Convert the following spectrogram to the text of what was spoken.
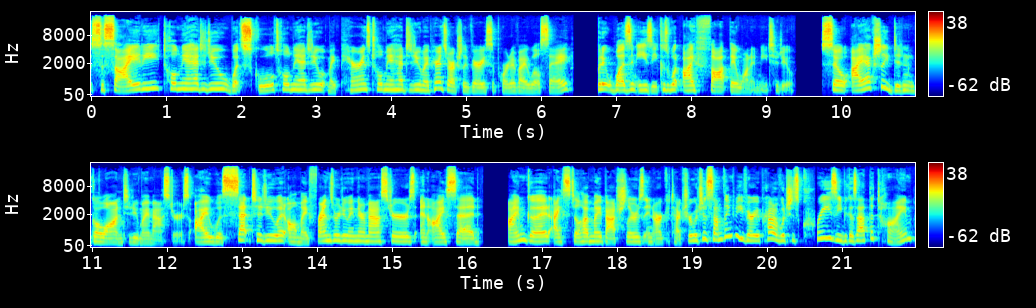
society told me I had to do, what school told me I had to do, what my parents told me I had to do. My parents are actually very supportive, I will say, but it wasn't easy because what I thought they wanted me to do. So I actually didn't go on to do my master's. I was set to do it. All my friends were doing their master's, and I said, I'm good. I still have my bachelor's in architecture, which is something to be very proud of, which is crazy because at the time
